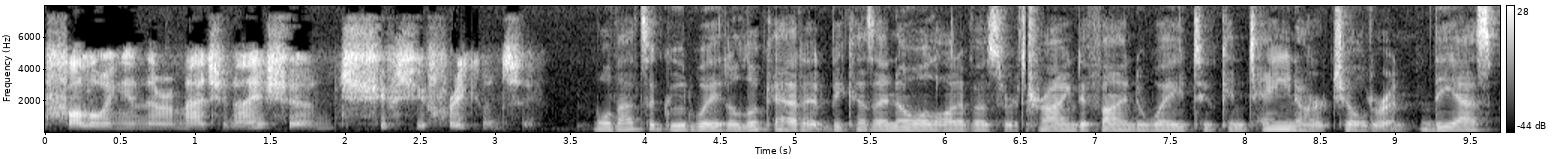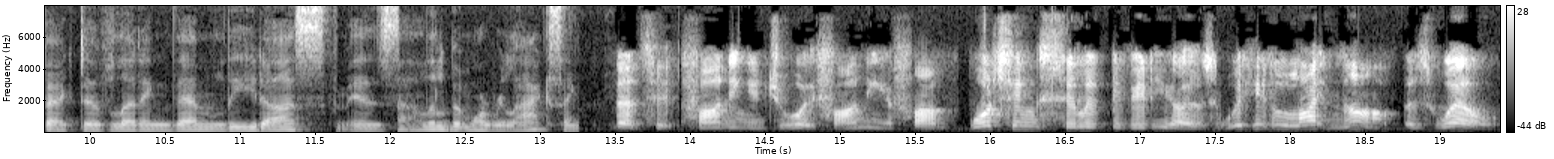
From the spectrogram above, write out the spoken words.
following in their imagination, shifts your frequency. Well, that's a good way to look at it because I know a lot of us are trying to find a way to contain our children. The aspect of letting them lead us is a little bit more relaxing. That's it, finding your joy, finding your fun. Watching silly videos. We're here to lighten up as well.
